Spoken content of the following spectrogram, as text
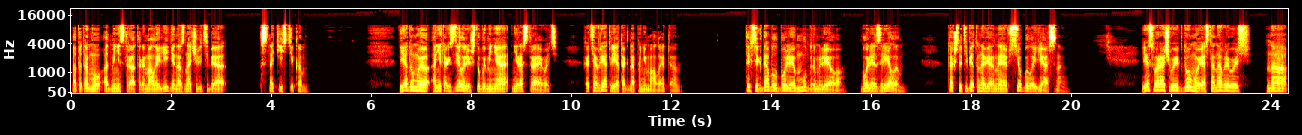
а потому администраторы малой лиги назначили тебя статистиком. Я думаю, они так сделали, чтобы меня не расстраивать, хотя вряд ли я тогда понимал это. Ты всегда был более мудрым, Лео, более зрелым, так что тебе-то, наверное, все было ясно. Я сворачиваю к дому и останавливаюсь на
